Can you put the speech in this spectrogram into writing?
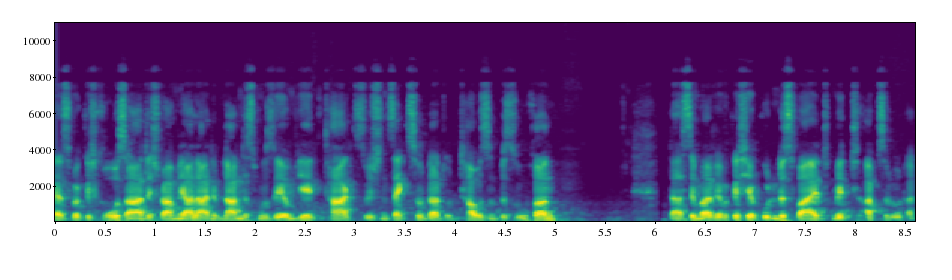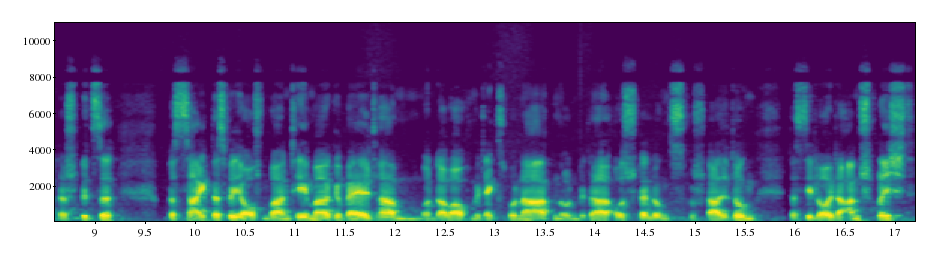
der ist wirklich großartig. Wir haben hier allein im Landesmuseum jeden Tag zwischen 600 und 1000 Besuchern. Da sind wir wirklich hier bundesweit mit absolut an der Spitze. Das zeigt, dass wir hier offenbar ein Thema gewählt haben und aber auch mit Exponaten und mit der Ausstellungsgestaltung, dass die Leute anspricht.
